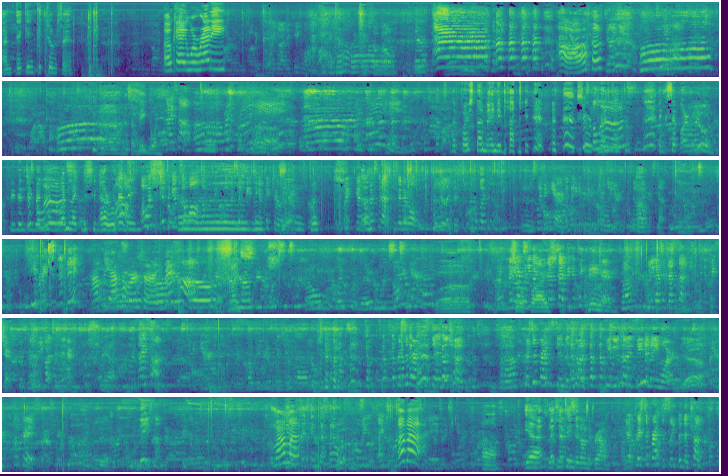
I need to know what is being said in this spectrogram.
I'm taking pictures. eh. Okay, we're ready. Takes so long. Ah! Do you like it? Ah! Ah, that's a big one. Nice, huh? Oh, why crying? Why crying? The first time anybody surprised us. Except our Balloon. wedding. We didn't even have one like this in our oh, wedding. Oh, it's, it's against the wall. Don't, don't mess it up so you take a picture later. Like, yeah, don't mess it up, because then it'll, we'll do it like this. Like this. Just leave it here, and then you can take a picture later, because it'll get messed up. Oh. Cute, right? Isn't it big? Happy anniversary. Oh, Big, huh? That's nice. Wow. Hey, hmm. when you guys are dressed up, you can take a picture. When you guys are dressed up, you can take a picture. Before you go out to dinner. Yeah. Nice, huh? Christopher has to sit in the trunk. Huh? Christopher has to sit in the trunk. He, you couldn't see him anymore. Yeah. Chris. Mama. We, I just ordered Baba. it yesterday and we took it. Ah. yeah, let me think. sit on the ground. Yeah, Christopher has to sleep in the trunk.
